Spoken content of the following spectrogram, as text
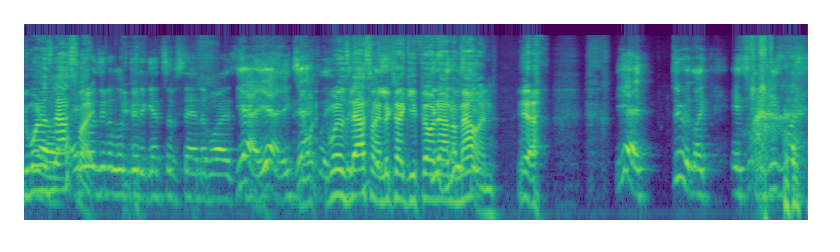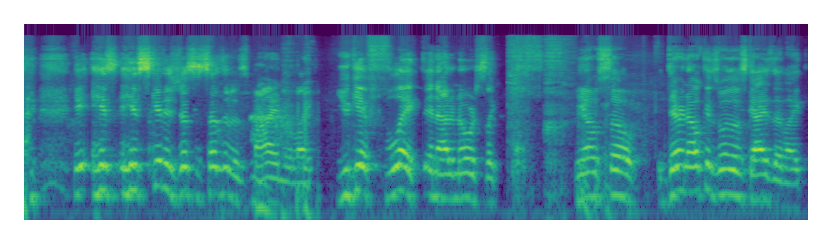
He won you his know, last anyone's fight. gonna look good against him stand up wise. Yeah, yeah, exactly. When was his last one? It looked like he fell Dude, down a was- mountain. Yeah. Yeah, dude, like it's he's like, his his skin is just as sensitive as mine. And like you get flicked, and out of nowhere, it's like, you know. So Darren Elkins is one of those guys that like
